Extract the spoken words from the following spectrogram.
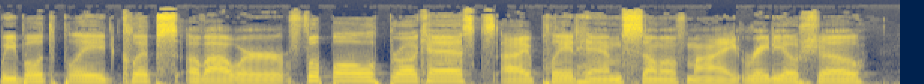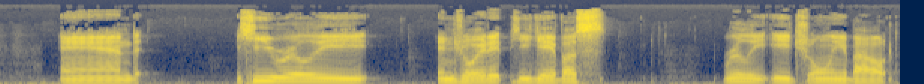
we both played clips of our football broadcasts. I played him some of my radio show, and he really enjoyed it. He gave us really each only about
